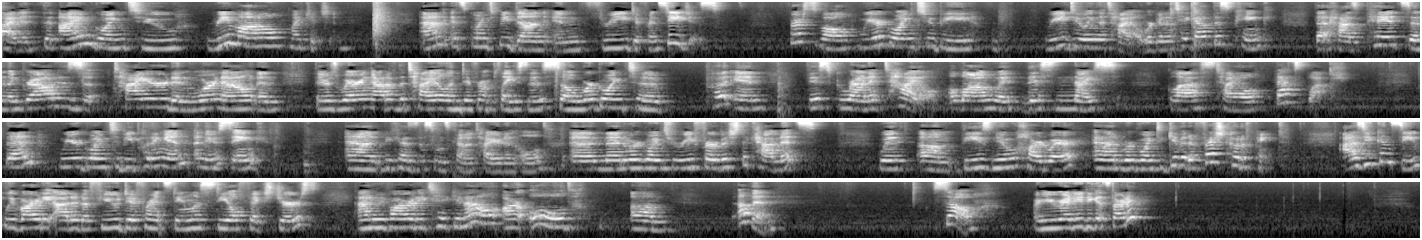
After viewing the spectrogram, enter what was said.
decided that I am going to remodel my kitchen. And it's going to be done in three different stages. First of all, we are going to be redoing the tile. We're going to take out this pink that has pits and the grout is tired and worn out and there's wearing out of the tile in different places. So we're going to put in this granite tile along with this nice glass tile backsplash. Then we are going to be putting in a new sink and because this one's kind of tired and old. And then we're going to refurbish the cabinets with um, these new hardware and we're going to give it a fresh coat of paint. As you can see, we've already added a few different stainless steel fixtures and we've already taken out our old um, oven. So, are you ready to get started?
